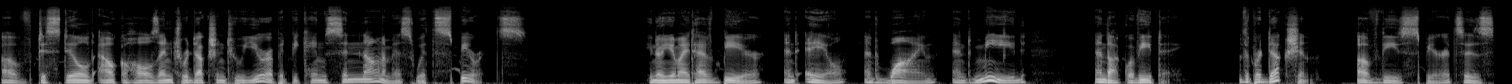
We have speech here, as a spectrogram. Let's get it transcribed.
of distilled alcohol's introduction to Europe, it became synonymous with spirits. You know, you might have beer and ale and wine and mead and aquavitae. The production of these spirits is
